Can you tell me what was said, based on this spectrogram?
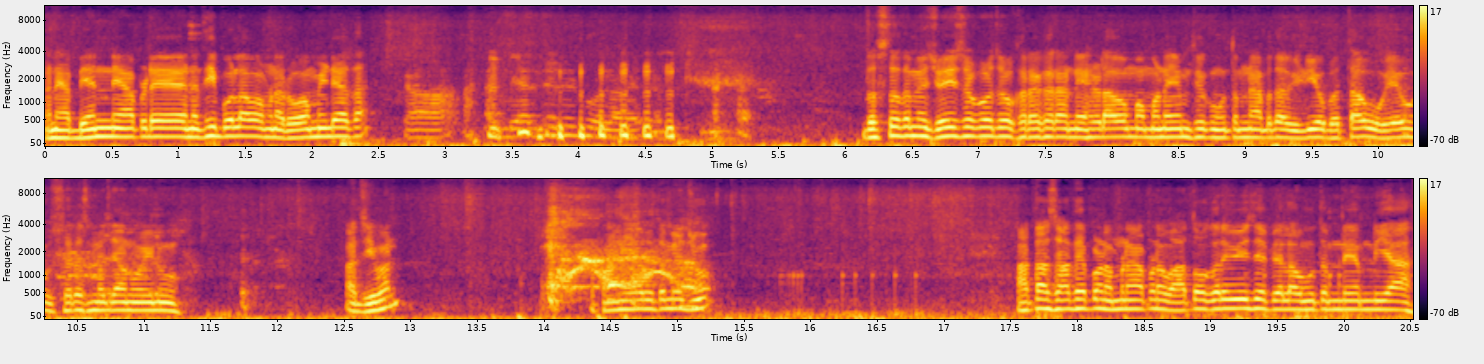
અને આ બેનને આપણે નથી બોલાવવા હમણાં રોવા માંડ્યા હતા? હા બેનને બોલાવે. દોસ્તો તમે જોઈ શકો છો ખરેખર આ નેહડાઓમાં મને એમ થયું કે હું તમને આ બધા વીડિયો બતાવું એવું સરસ મજાનું એનું આ જીવન. પાણી સારું તમે જુઓ. આતા સાથે પણ હમણાં આપણે વાતો કરવી છે. પહેલાં હું તમને એમની આ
